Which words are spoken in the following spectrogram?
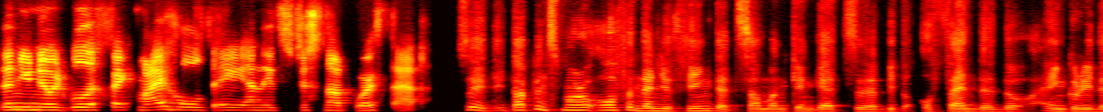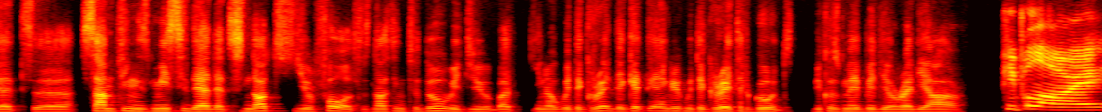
then you know it will affect my whole day and it's just not worth that. So it, it happens more often than you think that someone can get a bit offended or angry that uh, something is missing there that's not your fault. It's nothing to do with you, but you know, with the great, they get angry with the greater good because maybe they already are. People are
